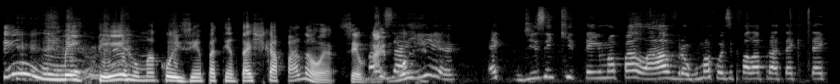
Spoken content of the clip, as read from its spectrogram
Tem um meio termo, uma coisinha pra tentar escapar, não. É, você vai Mas morrer. É- dizem que tem uma palavra, alguma coisa pra falar pra Tec Tec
